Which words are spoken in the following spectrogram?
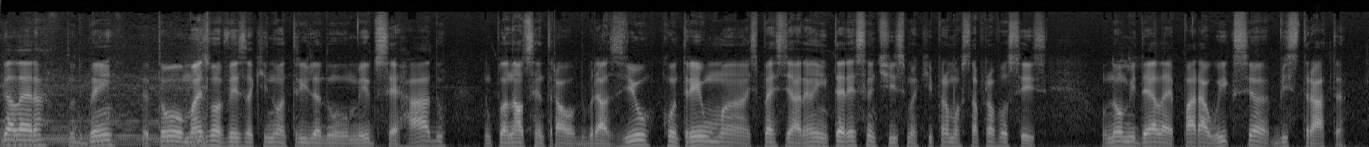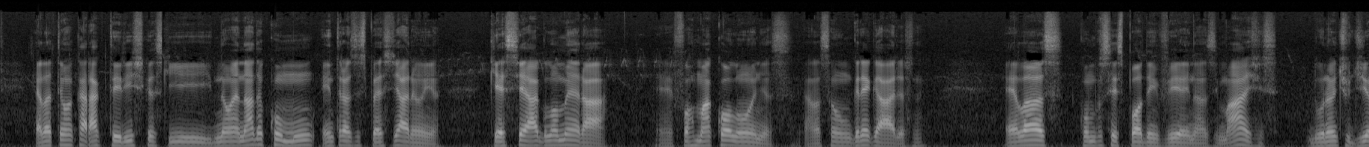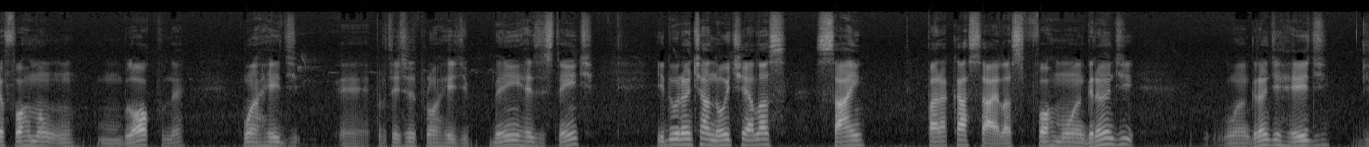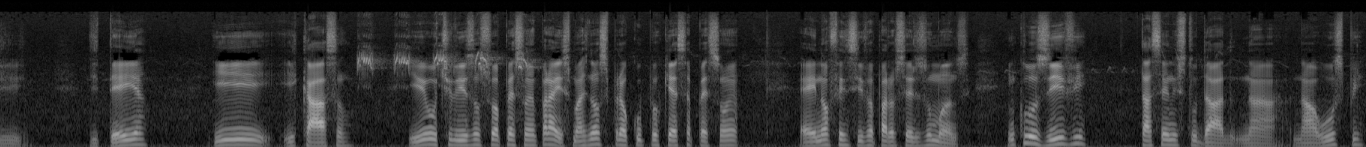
Oi galera, tudo bem? Eu estou mais uma vez aqui numa trilha no meio do Cerrado, no Planalto Central do Brasil. Encontrei uma espécie de aranha interessantíssima aqui para mostrar para vocês. O nome dela é Parawixia bistrata. Ela tem uma característica que não é nada comum entre as espécies de aranha, que é se aglomerar, é, formar colônias. Elas são gregárias. Né? Elas, como vocês podem ver nas imagens, durante o dia formam um, um bloco, né? Com a rede é, protegida por uma rede bem resistente e durante a noite elas saem para caçar. Elas formam uma grande, uma grande rede de, de teia e, e caçam e utilizam sua peçonha para isso. Mas não se preocupe porque essa peçonha é inofensiva para os seres humanos. Inclusive está sendo estudado na, na USP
